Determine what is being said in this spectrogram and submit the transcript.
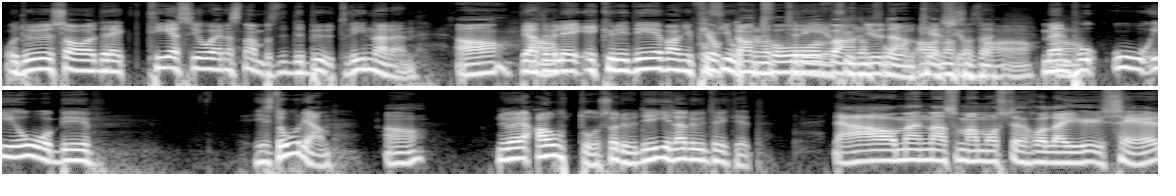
Och du sa direkt TCO är den snabbaste debutvinnaren. Ja. Vi hade ja. väl Ecuride vann ju på 14 och 3. vann ju den TCO. Ja, Men på o, i Åby historien. Ja. Nu är det auto, sa du. Det gillar du inte riktigt? Ja, men alltså man måste hålla isär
